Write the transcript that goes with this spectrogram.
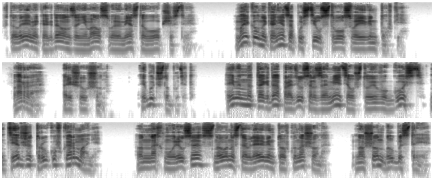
в то время, когда он занимал свое место в обществе. Майкл, наконец, опустил ствол своей винтовки. «Пора», — решил Шон. «И будь что будет». Именно тогда продюсер заметил, что его гость держит руку в кармане. Он нахмурился, снова наставляя винтовку на Шона. Но Шон был быстрее.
